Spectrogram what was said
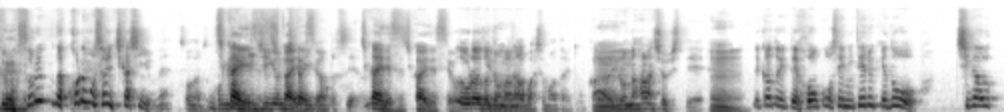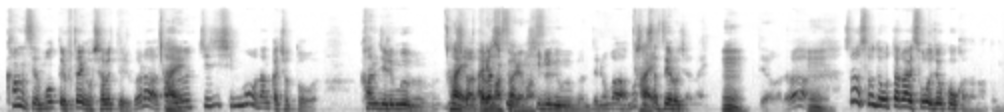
でもそれ、これもそれに近しいよね。そうなると。近いです近い形だよね。近いです、近いですよ。俺はだって学ばしてもらったりとか、うんいろんな話をして、うん。で、かといって方向性似てるけど、違う感性を持ってる二人が喋ってるから、多はい分うち自身もなんかちょっと感じる部分、もしはいくは新しく響く部分っていうのが、もしかしたらゼロじゃないってうん。だから、うん。それはそれでお互い相乗効果だなと思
